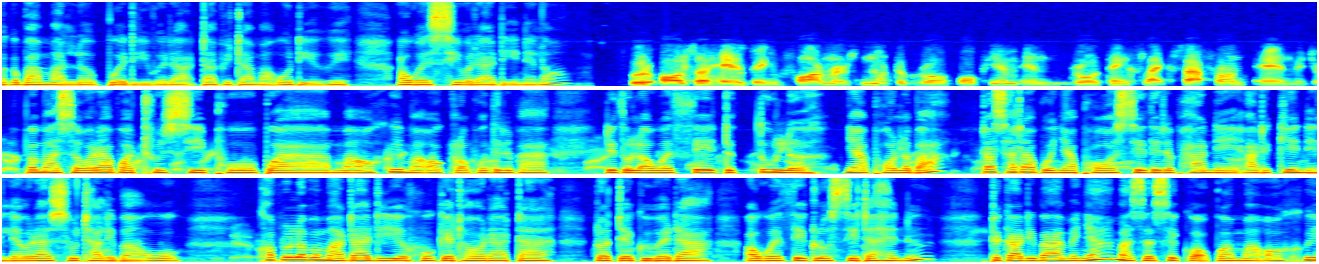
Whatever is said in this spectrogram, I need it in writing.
အကဘာမလပွေဒီဝဒတာဖီတာမအိုဒီရေအဝဲစီဝဒဒီနေလော We're also helping farmers not to grow opium and grow things like saffron and majority ပမာစဝရဘွားထုစီဖိုးပွားမောက်ခိမောက်ကလဖိုဒီဖာဒီတိုလာဝဲစေတတူလညာဖောလပါတဆတာပွညာဖောစေတဲ့ဖာနေအာတကိနေလေဝရဆူထာလီဘန်အို ခေါပလိုလပမာတာဒီဟိုကေထောဒါတာတော့တေကွေဒါအဝဲသိကလို့စေတဟဲနတကဒီဘာမညာမဆစစ်ကောပွားမအောခိ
